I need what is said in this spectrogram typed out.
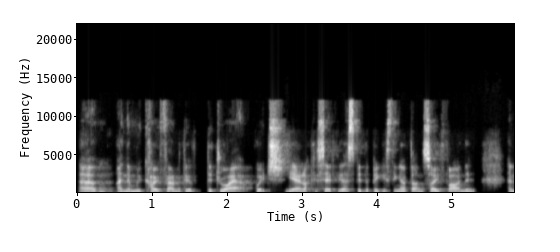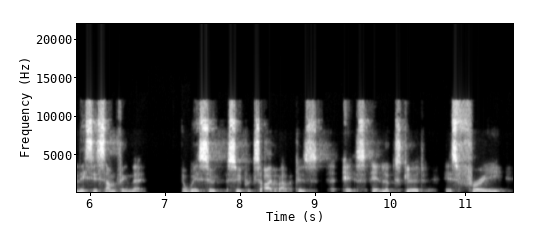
Um, and then we co-founded the, the Dryy app, which, yeah, like I said, that's been the biggest thing I've done so far. And the, and this is something that we're su- super excited about because it's it looks good, it's free,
